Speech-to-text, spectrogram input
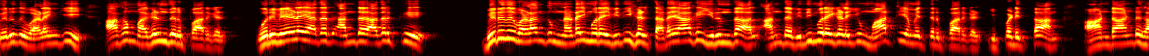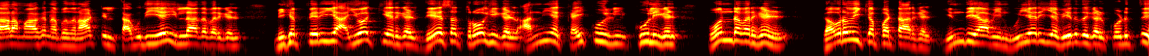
விருது வழங்கி அகம் மகிழ்ந்திருப்பார்கள். ஒருவேளை அதர் அந்த அதற்கு விருது வழங்கும் நடைமுறை விதிகள் தடையாக இருந்தால் அந்த விதிமுறைகளையும் மாற்றி அமைத்திருப்பார்கள். இப்படித்தான் ஆண்டாண்டு காலமாக நமது நாட்டில் தகுதியே இல்லாதவர்கள் மிகப்பெரிய அயோக்கியர்கள் தேச துரோகிகள் அந்நிய கைக்கூலி கூலிகள் போன்றவர்கள் கௌரவிக்கப்பட்டார்கள். இந்தியாவின் உயரிய விருதுகள் கொடுத்து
